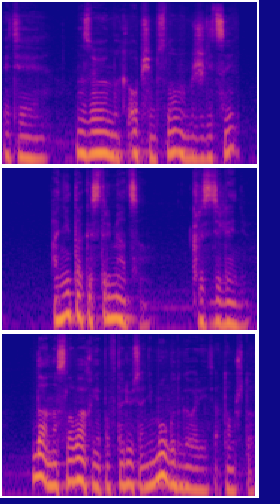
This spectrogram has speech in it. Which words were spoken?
эти, назовем их общим словом, жрецы, они так и стремятся к разделению. Да, на словах, я повторюсь, они могут говорить о том, что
